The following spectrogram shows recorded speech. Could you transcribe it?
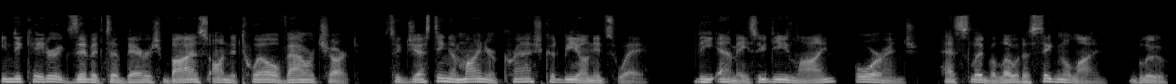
indicator exhibits a bearish bias on the 12-hour chart suggesting a minor crash could be on its way. The MACD line, orange, has slid below the signal line, blue,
